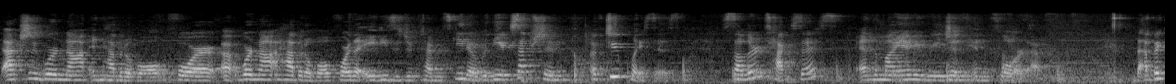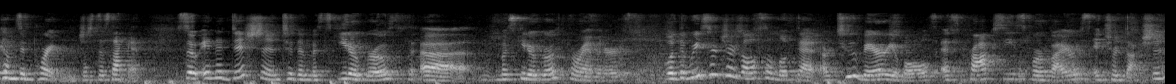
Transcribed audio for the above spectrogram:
actually were not inhabitable for, uh, were not habitable for the Aedes aegypti mosquito, with the exception of two places, southern Texas and the Miami region in Florida. That becomes important just a second. So in addition to the mosquito growth, uh, mosquito growth parameters, what the researchers also looked at are two variables as proxies for virus introduction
